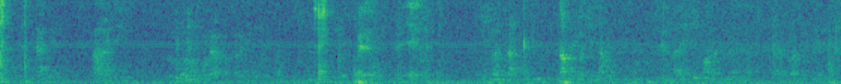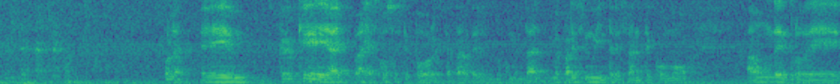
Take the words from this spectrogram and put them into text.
documental. el- Ah, sí, lo podemos volver a pasar el lunes. ¿no? Sí. Y esperemos que esté lleno esto. No, pues lo llenamos. Ahí sí van a tener la Hola, eh, creo que hay varias cosas que puedo rescatar del documental. Me parece muy interesante cómo aún dentro de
